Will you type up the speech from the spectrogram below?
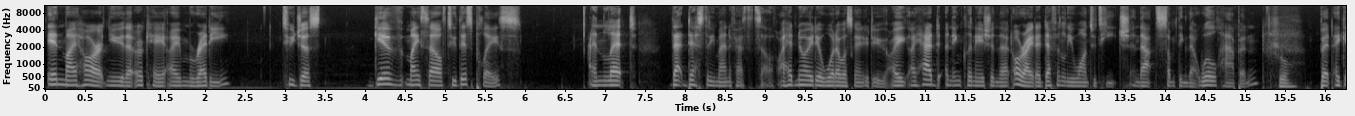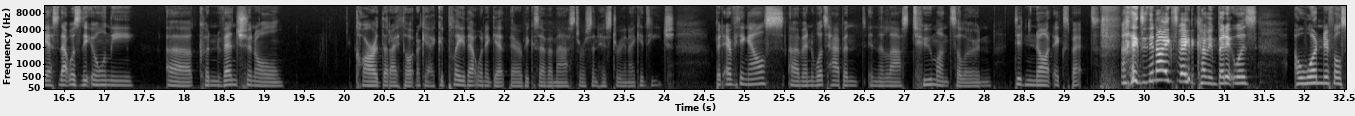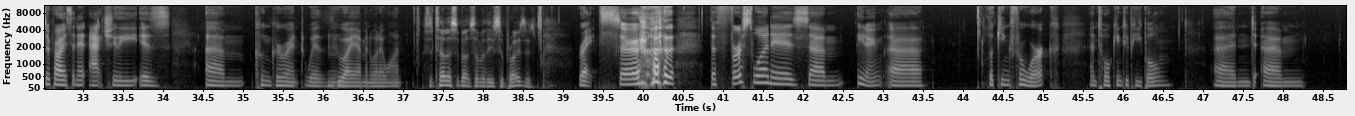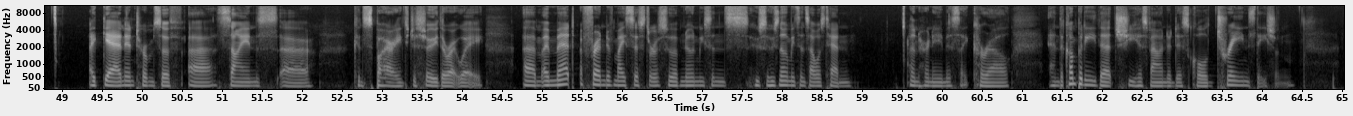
in my heart knew that okay, I'm ready to just give myself to this place and let that destiny manifest itself. I had no idea what I was going to do. I, I had an inclination that, all right, I definitely want to teach, and that's something that will happen. Sure. But I guess that was the only uh, conventional card that I thought, okay, I could play that when I get there because I have a master's in history and I could teach. But everything else, um, and what's happened in the last two months alone, did not expect. I did not expect it coming, but it was a wonderful surprise, and it actually is um, congruent with who Mm. I am and what I want. So tell us about some of these surprises. Right. So the first one is, um, you know, uh, looking for work and talking to people. And um, again, in terms of uh, signs uh, conspiring to just show you the right way, um, I met a friend of my sister's who have known me since, who's, who's known me since I was 10. And her name is like Corel. And the company that she has founded is called Train Station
